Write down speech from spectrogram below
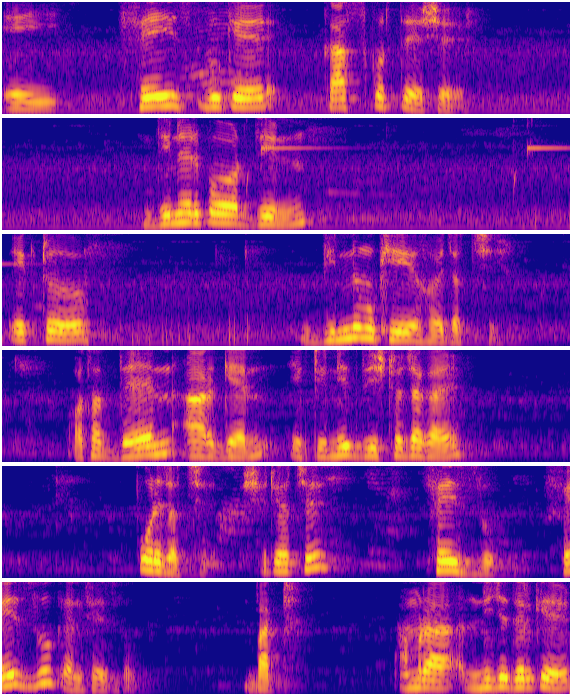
এই ফেসবুকে কাজ করতে এসে দিনের পর দিন একটু ভিন্নমুখী হয়ে যাচ্ছি। অর্থাৎ ধ্যান আর জ্ঞান একটি নির্দিষ্ট জায়গায় পড়ে যাচ্ছে। সেটি হচ্ছে Facebook Facebook and Facebook but আমরা নিজেদেরকে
